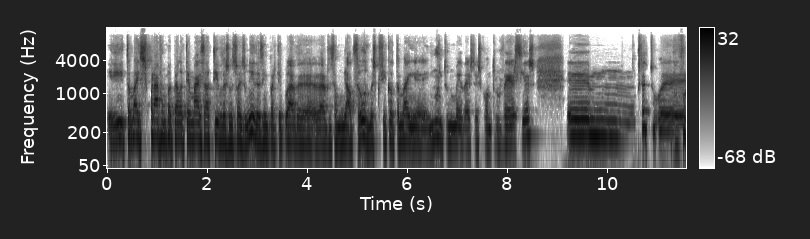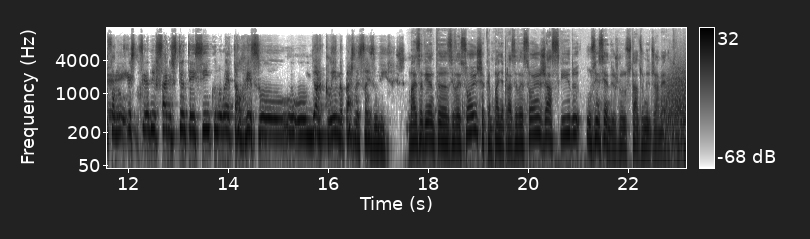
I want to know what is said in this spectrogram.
e, e, também se esperava um papel até mais ativo das Nações Unidas, em particular da, da Organização Mundial de Saúde, mas que ficou também uh, muito no meio destas controvérsias. Uh, portanto, este aniversário 75 não é talvez o, o melhor clima para as Nações Unidas. Mais adiante as eleições, a campanha para as eleições, já a seguir os incêndios nos Estados Unidos da América.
